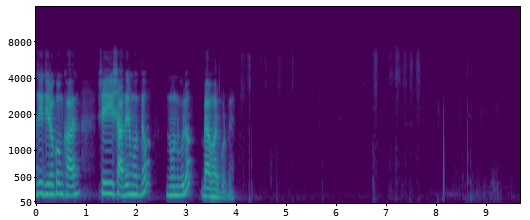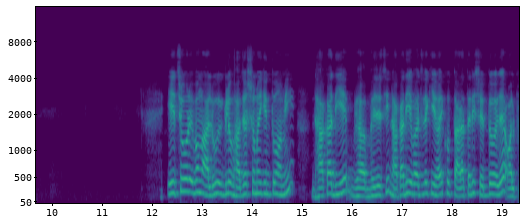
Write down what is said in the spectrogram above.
যে যেরকম খান, সেই স্বাদের মধ্যেও নুনগুলো ব্যবহার করবে। এঁচোড় এবং আলু এগুলো ভাজার সময় কিন্তু আমি ঢাকা দিয়ে ভেজেছি। ঢাকা দিয়ে ভাজলে কী হয়? খুব তাড়াতাড়ি সেদ্ধ হয়ে যায়, অল্প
